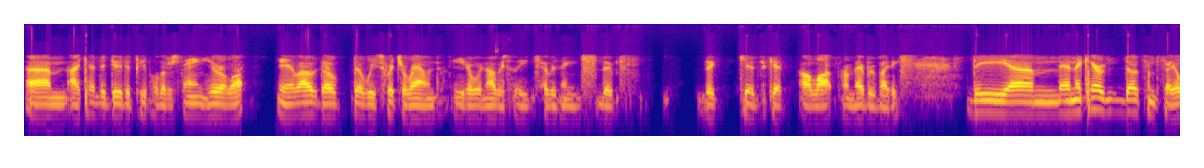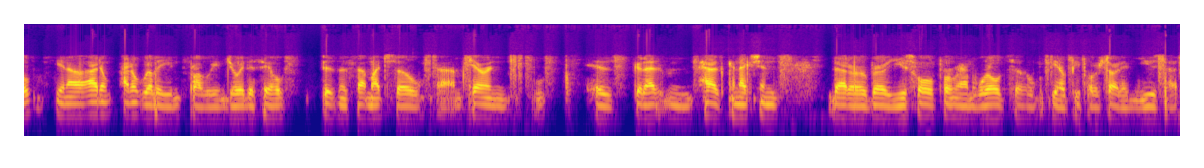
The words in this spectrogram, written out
Um, I tend to do the people that are staying here a lot. You know, though, though we switch around, you know, and obviously everything, the, the kids get a lot from everybody. The, um, and the care does some sales. You know, I don't, I don't really probably enjoy the sales business that much. So, um, Karen is good at it and has connections that are very useful for around the world. So, you know, people are starting to use that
